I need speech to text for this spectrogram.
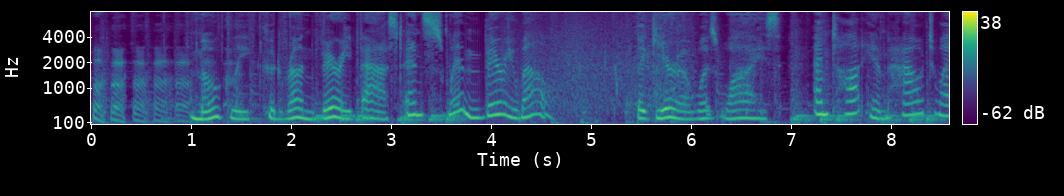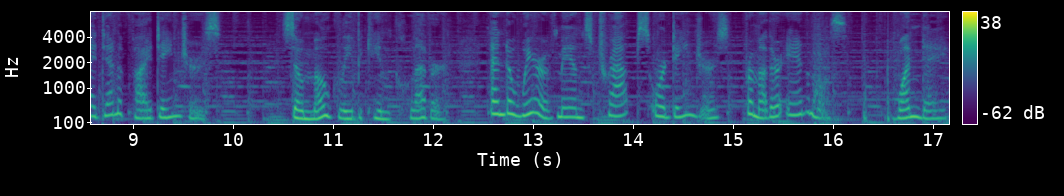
Mowgli could run very fast and swim very well. Bagheera was wise and taught him how to identify dangers. So Mowgli became clever and aware of man's traps or dangers from other animals. One day,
